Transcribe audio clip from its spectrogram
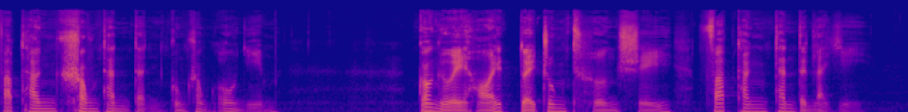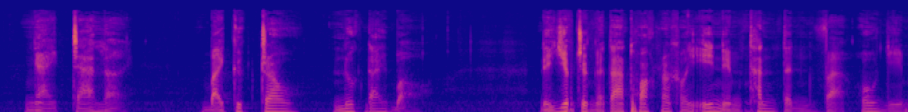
Pháp thân không thanh tịnh cũng không ô nhiễm. Có người hỏi tuệ trung thượng sĩ pháp thân thanh tịnh là gì? Ngài trả lời, bãi cứt trâu, nước đáy bọt để giúp cho người ta thoát ra khỏi ý niệm thanh tịnh và ô nhiễm.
